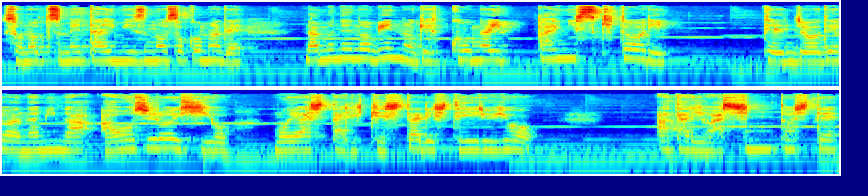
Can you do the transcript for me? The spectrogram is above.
その冷たい水の底までラムネの瓶の月光がいっぱいに透き通り、天井では波が青白い火を燃やしたり消したりしているよう、あたりはしんとして、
